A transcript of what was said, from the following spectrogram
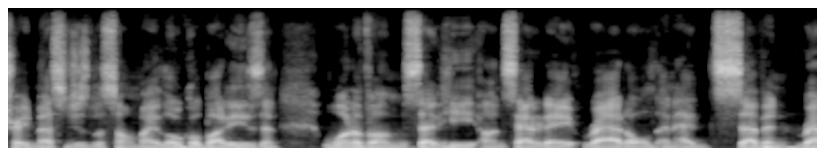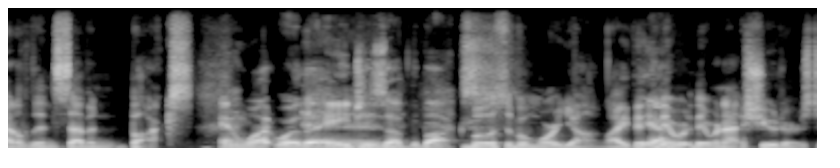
trade messages with some of my local buddies, and one of them said he on Saturday rattled and had seven rattled in seven bucks. And what were the And ages of the bucks? Most of them were young, like they, Yeah. they were they were not shooters.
